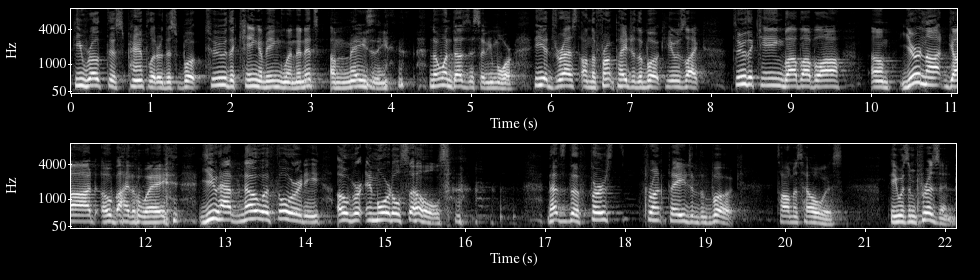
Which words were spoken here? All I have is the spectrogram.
He wrote this pamphlet or this book to the King of England, and it's amazing. no one does this anymore. He addressed on the front page of the book, he was like, To the King, blah, blah, blah. Um, you're not God, oh, by the way. You have no authority over immortal souls. That's the first front page of the book, Thomas Helwys. He was imprisoned,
